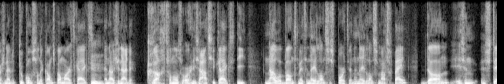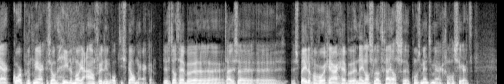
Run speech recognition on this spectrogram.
als je naar de toekomst van de kansspelmarkt kijkt... Mhm. en als je naar de kracht van onze organisatie kijkt... die nauwe band met de Nederlandse sport en de Nederlandse maatschappij... dan is een, een sterk corporate merk een hele mooie aanvulling op die spelmerken. Dus dat hebben we eh, tijdens eh, eh, de Spelen van vorig jaar... hebben we Nederlandse Loterij als eh, consumentenmerk gelanceerd.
